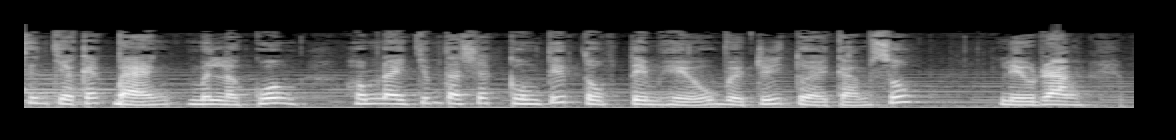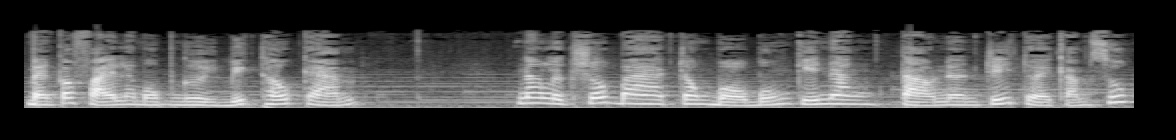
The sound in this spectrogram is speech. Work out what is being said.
Xin chào các bạn, mình là Quân. Hôm nay chúng ta sẽ cùng tiếp tục tìm hiểu về trí tuệ cảm xúc. Liệu rằng bạn có phải là một người biết thấu cảm? Năng lực số 3 trong bộ 4 kỹ năng tạo nên trí tuệ cảm xúc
